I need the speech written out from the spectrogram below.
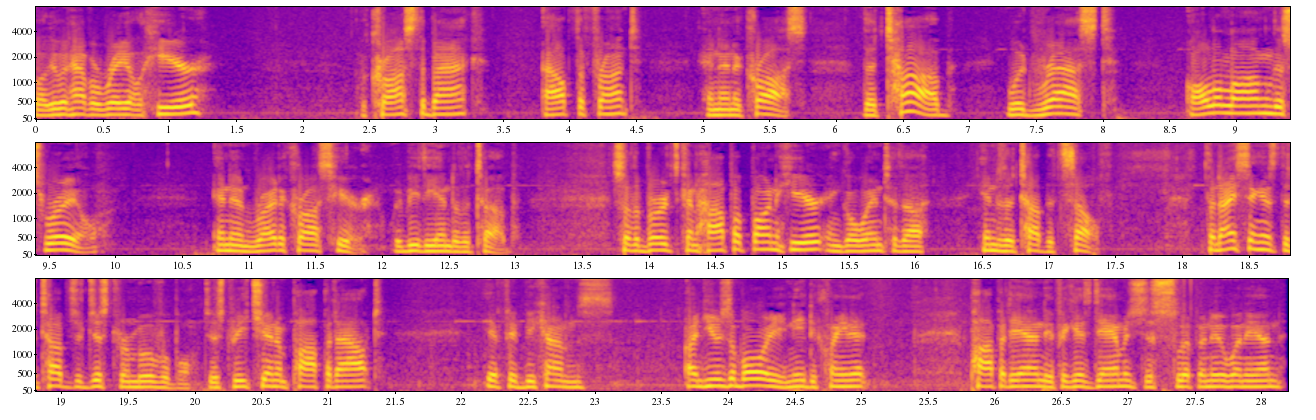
well, it would have a rail here, across the back, out the front, and then across. The tub would rest all along this rail, and then right across here would be the end of the tub. So the birds can hop up on here and go into the into the tub itself. The nice thing is the tubs are just removable. Just reach in and pop it out. If it becomes unusable or you need to clean it, pop it in. If it gets damaged, just slip a new one in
